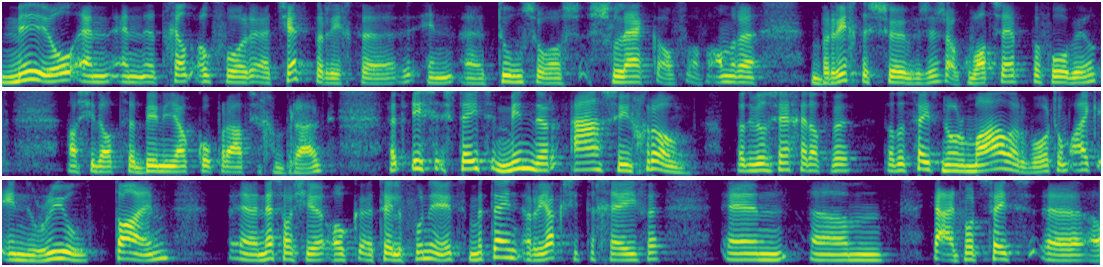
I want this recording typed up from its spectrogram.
mail, en, en het geldt ook voor uh, chatberichten in uh, tools zoals Slack of, of andere berichtenservices, ook WhatsApp bijvoorbeeld, als je dat uh, binnen jouw corporatie gebruikt. Het is steeds minder asynchroon. Dat wil zeggen dat, we, dat het steeds normaler wordt om eigenlijk in real time, net zoals je ook telefoneert, meteen een reactie te geven en um, ja, het wordt steeds uh,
